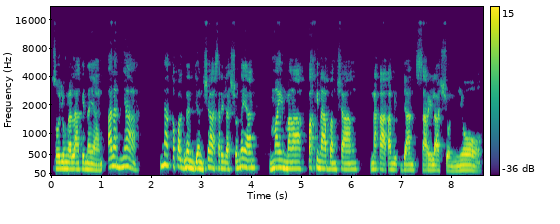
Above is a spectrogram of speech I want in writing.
So, yung lalaki na yan, alam niya na kapag nandyan siya sa relasyon na yan, may mga pakinabang siyang nakakamit dyan sa relasyon nyo.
